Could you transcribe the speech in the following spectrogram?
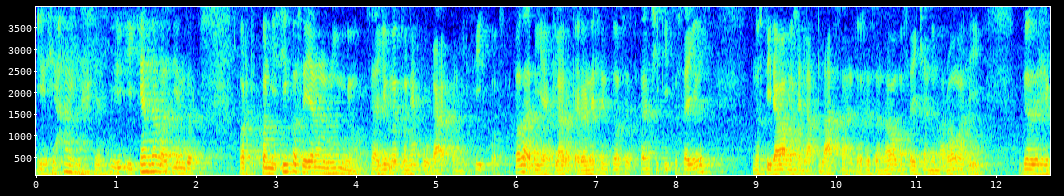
Y decía, ay, ¿y qué andaba haciendo? Porque con mis hijos ella era un niño, o sea, yo me ponía a jugar con mis hijos, todavía, claro, pero en ese entonces que estaban chiquitos ellos, nos tirábamos en la plaza, entonces andábamos ahí echando maromas y entonces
